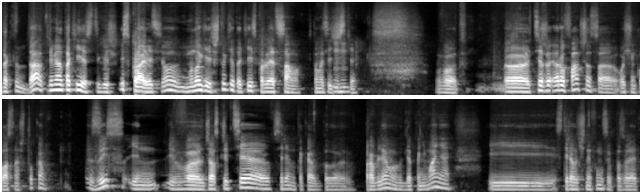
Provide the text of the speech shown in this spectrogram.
Так, да, примерно так и есть. Ты говоришь, исправить. Он многие штуки такие исправляет сам автоматически. Mm-hmm. Вот. Э, те же arrow functions а, очень классная штука. This in, в JavaScript все время такая была проблема для понимания, и стрелочные функции позволяют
